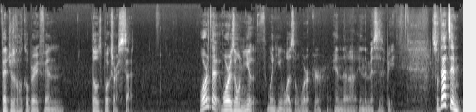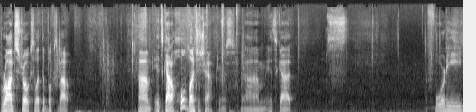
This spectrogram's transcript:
Adventures of Huckleberry Finn, those books are set, or the or his own youth when he was a worker in the in the Mississippi. So that's in broad strokes what the book's about. Um, it's got a whole bunch of chapters. Um, it's got 40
